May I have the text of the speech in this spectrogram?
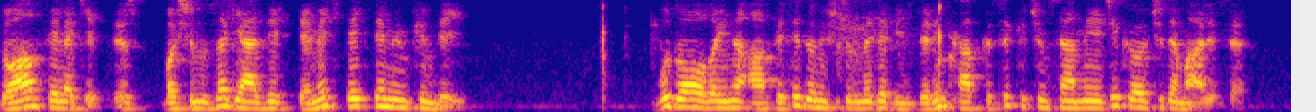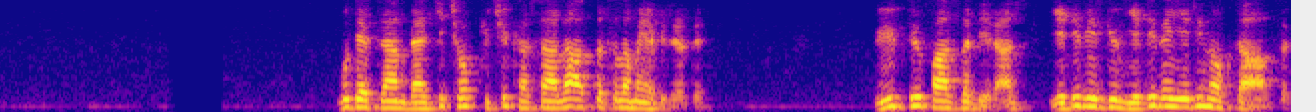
Doğal felakettir, başımıza geldi demek pek de mümkün değil. Bu doğa olayını afete dönüştürmede bizlerin katkısı küçümsenmeyecek ölçüde maalesef. Bu deprem belki çok küçük hasarla atlatılamayabilirdi. Büyüklüğü fazla biraz, 7,7 ve 7,6.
